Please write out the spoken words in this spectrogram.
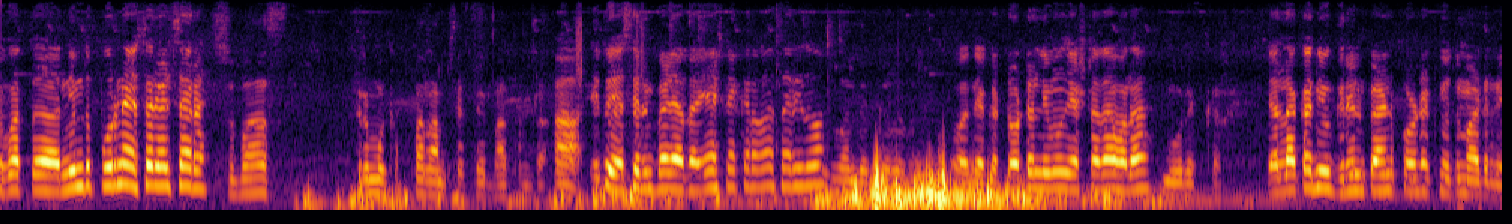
ಇವತ್ತು ನಿಮ್ದು ಪೂರ್ಣ ಹೆಸರು ಹೇಳಿ ಸರ್? ಸುಭಾಷ್ ತಿರುಮಕಪ್ಪ ರಾಮಶೆಟ್ಟಿ ಭಾತಂಬ್ರ ಹಾಂ ಇದು ಹೆಸರಿನ ಬೆಳೆ ಅದ. ಎಷ್ಟು ಎಕರೆ ಅದ ಸರ್ ಇದು? ಒಂದು ಎಕರೆ ಒಂದು ಎಕರೆ. ಟೋಟಲ್ ನಿಮಗೆ ಎಷ್ಟು ಅದ ಹೊಲ? ಮೂರು ಎಕರೆ. ಎಲ್ಲಕ್ಕ ನೀವು ಗ್ರೀನ್ ಪ್ಲಾಂಟ್ ಪ್ರಾಡಕ್ಟ್ ಯೂಸ್ ಮಾಡಿರಿ.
